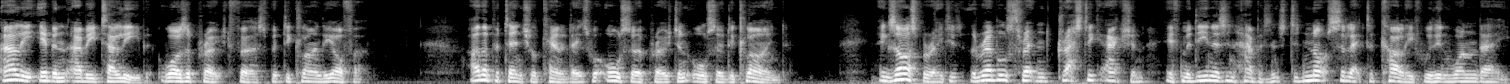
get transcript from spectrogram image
Ali ibn Abi Talib was approached first but declined the offer. Other potential candidates were also approached and also declined. Exasperated, the rebels threatened drastic action if Medina's inhabitants did not select a caliph within one day.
